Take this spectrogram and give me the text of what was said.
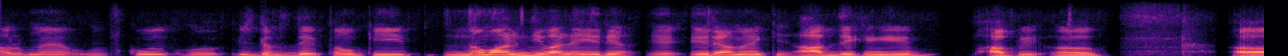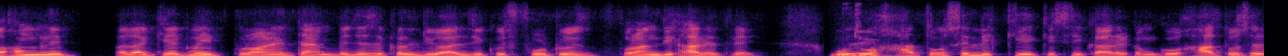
और मैं उसको इस ढंग से देखता हूँ कि नवानी जी वाले एरिया एरा में आप देखेंगे आप आ, हमने पता किया कि भाई पुराने टाइम पे जैसे कल जुआल जी कुछ फ़ोटो पुराने दिखा रहे थे वो लोग हाथों से लिख के किसी कार्यक्रम को हाथों से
